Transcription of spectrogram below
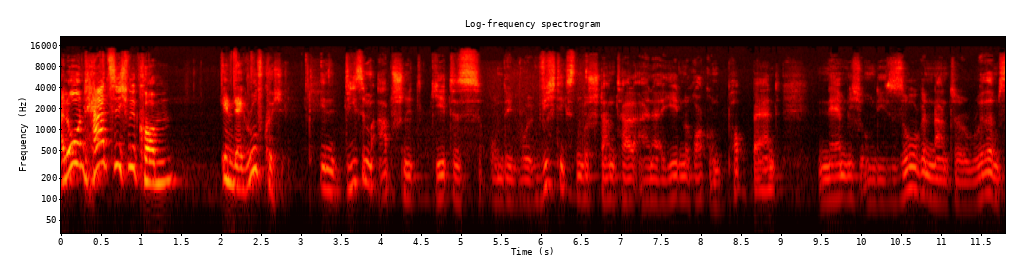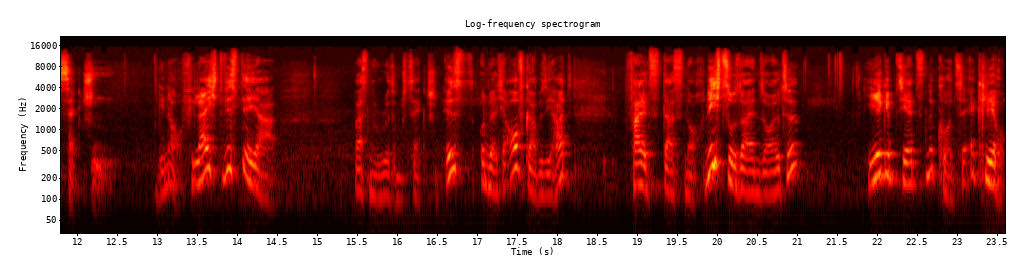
Hallo und herzlich willkommen in der Groove-Küche. In diesem Abschnitt geht es um den wohl wichtigsten Bestandteil einer jeden Rock- und Popband, nämlich um die sogenannte Rhythm Section. Genau, vielleicht wisst ihr ja, was eine Rhythm Section ist und welche Aufgabe sie hat. Falls das noch nicht so sein sollte, hier gibt es jetzt eine kurze Erklärung.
